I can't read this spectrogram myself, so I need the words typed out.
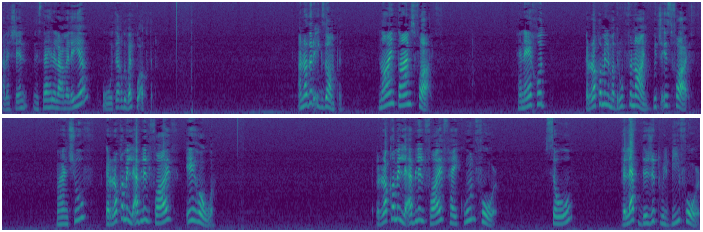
علشان نسهل العملية وتاخدوا بالكم أكتر. Another example. 9 times 5 هناخد الرقم اللي مضروب في 9 which is 5 وهنشوف الرقم اللي قبل ال 5 إيه هو. الرقم اللي قبل ال 5 هيكون 4 so the left digit will be 4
